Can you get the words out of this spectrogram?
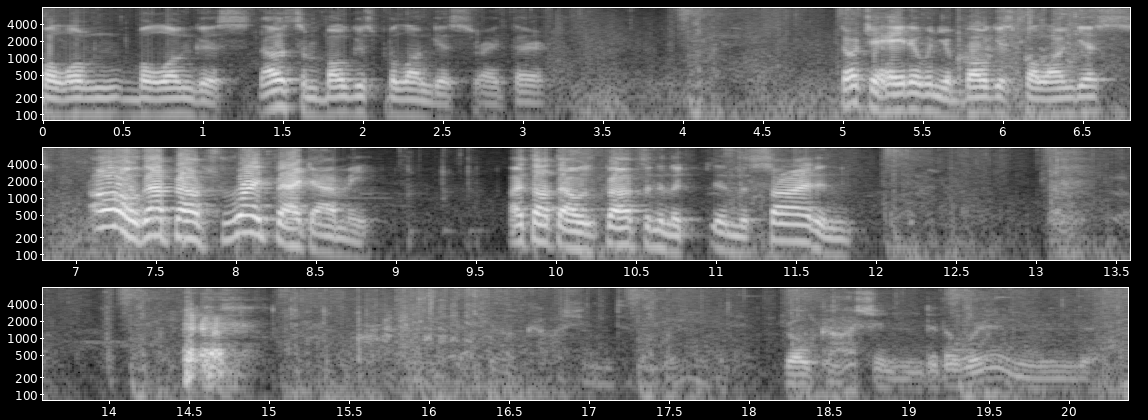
belong. That was some bogus belungus right there. Don't you hate it when you bogus belungus? Oh, that bounced right back at me. I thought that was bouncing in the in the side and Throw caution to the wind.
